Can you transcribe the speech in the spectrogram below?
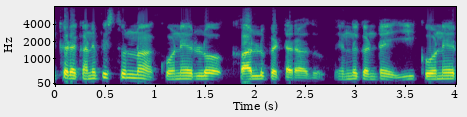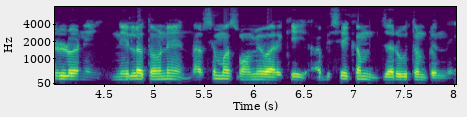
ఇక్కడ కనిపిస్తున్న కోనేరులో కాళ్ళు పెట్టరాదు. ఎందుకంటే ఈ కోనేరులోని నీళ్ళతోనే నరసింహస్వామి వారికి అభిషేకం జరుగుతుంటుంది.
